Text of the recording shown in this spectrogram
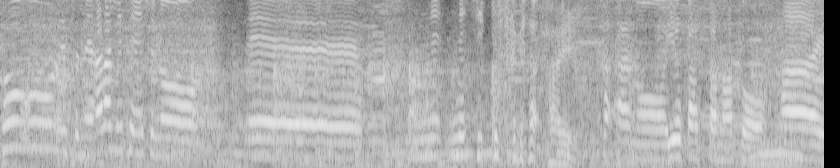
そうですね、荒見選手の、えー、ねねちっこさが、はい、あの良かったなと。はい。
